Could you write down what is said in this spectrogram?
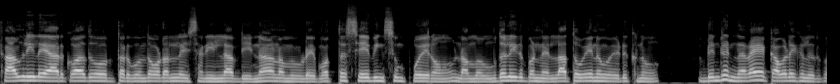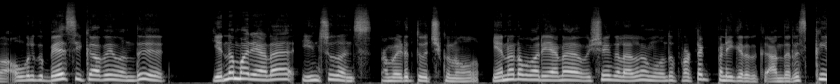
ஃபேமிலியில் யாருக்காவது ஒருத்தருக்கு வந்து உடல்நிலை சரியில்லை அப்படின்னா நம்மளுடைய மொத்த சேவிங்ஸும் போயிடும் நம்ம முதலீடு பண்ண எல்லாத்தையும் நம்ம எடுக்கணும் அப்படின்ற நிறைய கவலைகள் இருக்கும். அவங்களுக்கு பேசிக்காகவே வந்து என்ன மாதிரியான இன்சூரன்ஸ் நம்ம எடுத்து வச்சுக்கணும்? என்னென்ன மாதிரியான விஷயங்களெல்லாம் நம்ம வந்து ப்ரொடெக்ட் பண்ணிக்கிறதுக்கு அந்த ரிஸ்க்கு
